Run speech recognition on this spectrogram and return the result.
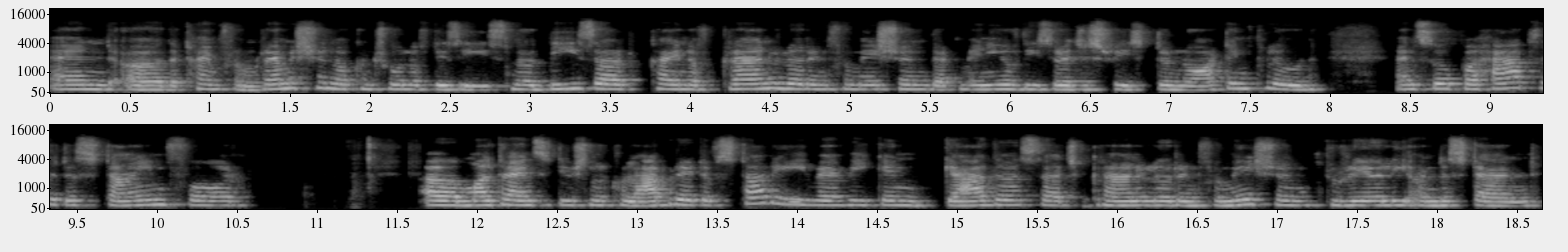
and uh, the time from remission or control of disease. Now, these are kind of granular information that many of these registries do not include. And so perhaps it is time for a multi-institutional collaborative study where we can gather such granular information to really understand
